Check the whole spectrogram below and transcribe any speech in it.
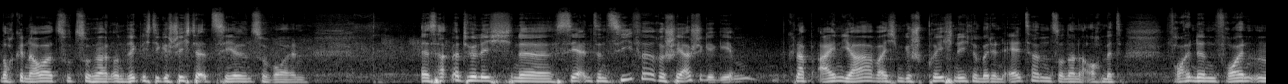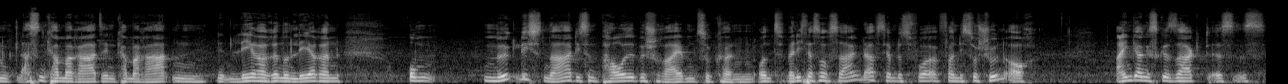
noch genauer zuzuhören und wirklich die Geschichte erzählen zu wollen. Es hat natürlich eine sehr intensive Recherche gegeben, knapp ein Jahr war ich im Gespräch nicht nur mit den Eltern, sondern auch mit Freundinnen, Freunden, Klassenkameradinnen, Kameraden, den Lehrerinnen und Lehrern, um möglichst nah diesen Paul beschreiben zu können. Und wenn ich das noch sagen darf, Sie haben das vorher, fand ich so schön auch eingangs gesagt, es ist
